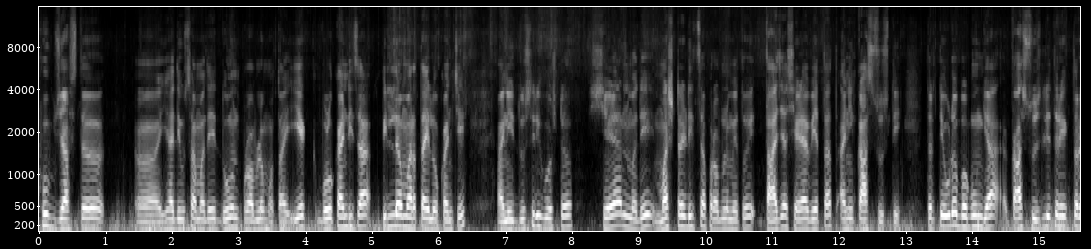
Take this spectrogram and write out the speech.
खूप जास्त ह्या दिवसामध्ये दोन प्रॉब्लेम होत आहे एक बोळकांडीचा पिल्लं मरताय लोकांचे. आणि दुसरी गोष्ट शेळ्यांमध्ये मस्टर्डीचा प्रॉब्लेम येतो आहे ताज्या शेळ्या वेतात आणि कास सुचते तर तेवढं बघून घ्या. कास सुजली तर एक तर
